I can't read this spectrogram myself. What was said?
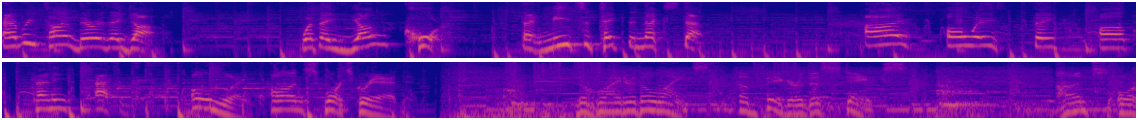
Every time there is a job with a young core that needs to take the next step, I always think of Kenny Atkinson. Only on Sports Grid. The brighter the lights, the bigger the stakes. Hunt or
